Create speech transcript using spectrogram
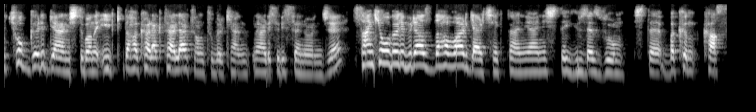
O çok garip gelmişti bana ilk daha karakterler tanıtılırken neredeyse bir sene önce. Sanki o böyle biraz daha var gerçekten yani işte yüze zoom, işte bakın kas,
